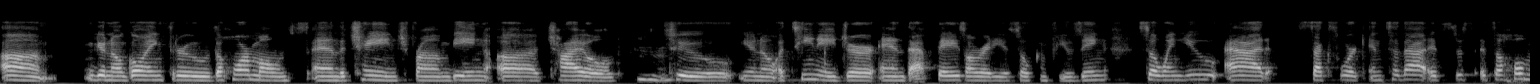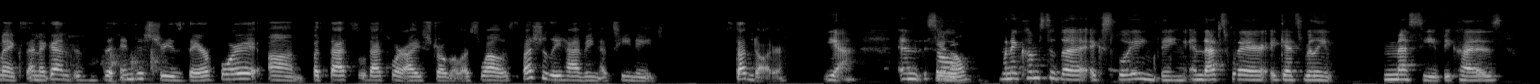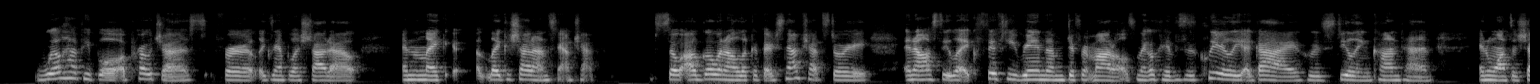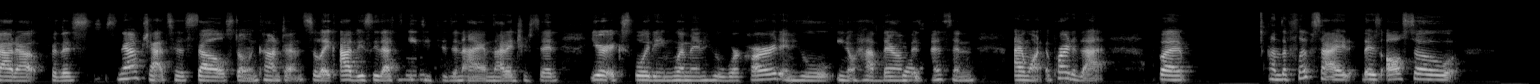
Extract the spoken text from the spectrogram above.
um, you know going through the hormones and the change from being a child mm-hmm. to you know a teenager and that phase already is so confusing so when you add sex work into that it's just it's a whole mix and again the, industry is there for it um, but that's that's where i struggle as well especially having a teenage stepdaughter yeah and so you know? when it comes to the exploiting thing and that's where it gets really messy because we'll have people approach us for example a shout out and then like like a shout out on snapchat so i'll go and i'll look at their snapchat story and i'll see like 50 random different models i'm like okay this is clearly a guy who's stealing content and wants a shout out for this Snapchat to sell stolen content. So like obviously that's mm-hmm. easy to deny. I'm not interested. You're exploiting women who work hard and who, you know, have their own yes. business and I want a part of that. But on the flip side, there's also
